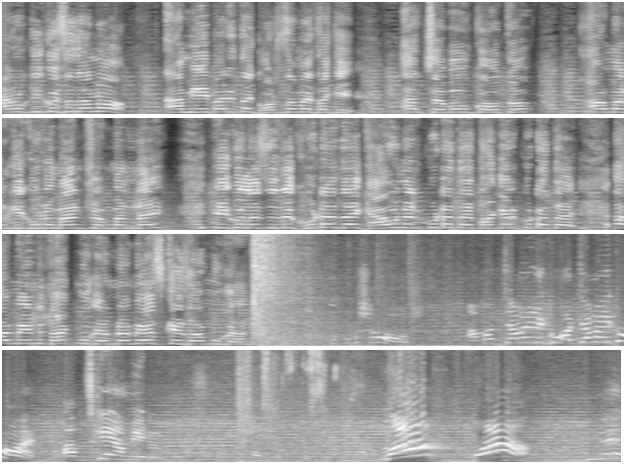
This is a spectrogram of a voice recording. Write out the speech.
আরও কি কইছে জানো? আমি এই বাড়িতে ঘর জমাই থাকি। আচ্ছা বউ, কও তো, আমার কি কোনো মান সম্মান নাই? এগুলো যদি খুঁটা দেয় খাওয়ানোর খুঁটা দেয়, থাকার খুঁটা দেয়, আমি এনে থাকব কেমন? আমি আজকে যাব গা আমার জামাই ঘর জামাই কয়। আজকে আমি এটা। মা মা! রে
